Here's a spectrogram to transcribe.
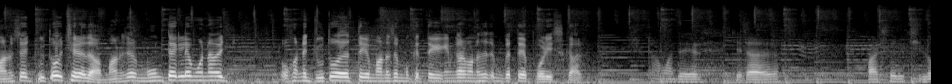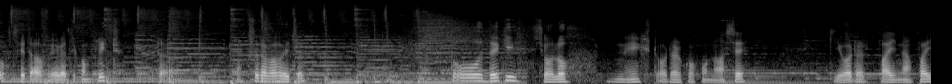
মানুষের জুতোও ছেড়ে দাও, মানুষের মুখ দেখলে মনে হবে ওখানে জুতো থেকে, মানুষের মুখের থেকে, এখানকার মানুষের মুখের থেকে পরিষ্কার। আমাদের যেটা পার্সেল ছিল, সেটা হয়ে গেছে কমপ্লিট একশো টাকা হয়েছে। তো দেখি, চলো নেক্সট অর্ডার কখন আসে, কি অর্ডার পাই না পাই।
